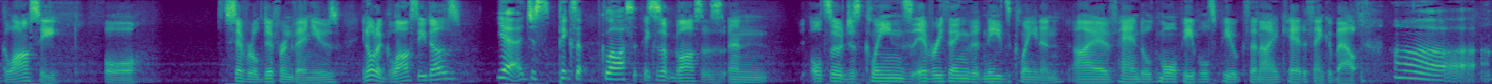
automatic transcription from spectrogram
glassy for several different venues. You know what a glassy does? Yeah, it just picks up glasses. Picks up glasses and also just cleans everything that needs cleaning. I have handled more people's puke than I care to think about. Oh.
